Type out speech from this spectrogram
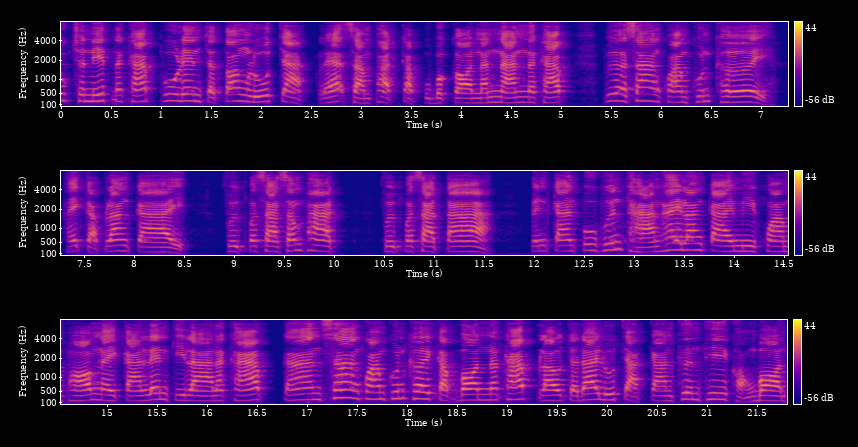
ทุกชนิดนะครับ ผู้เล่นจะต้องรู้จักและสัมผัสกับอุปกรณ์นั้นๆนะครับ เพื่อสร้างความคุ้นเคยให้กับร่างกาย ฝึกประสาทสัมผัส ฝึกประสาทตา เป็นการปูพื้นฐานให้ร่างกายมีความพร้อมในการเล่นกีฬานะครับ การสร้างความคุ้นเคยกับบอลนะครับ เราจะได้รู้จักการเคลื่อนที่ของบอล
